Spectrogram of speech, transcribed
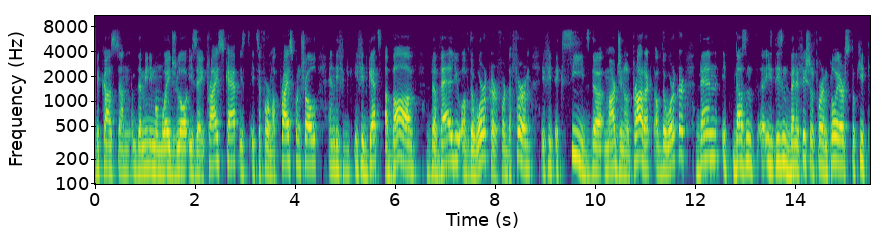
because um, the minimum wage law is a price cap. It's, it's, a form of price control. And if, if it gets above the value of the worker for the firm, if it exceeds the marginal product of the worker, then it doesn't, uh, it isn't beneficial for employers to keep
